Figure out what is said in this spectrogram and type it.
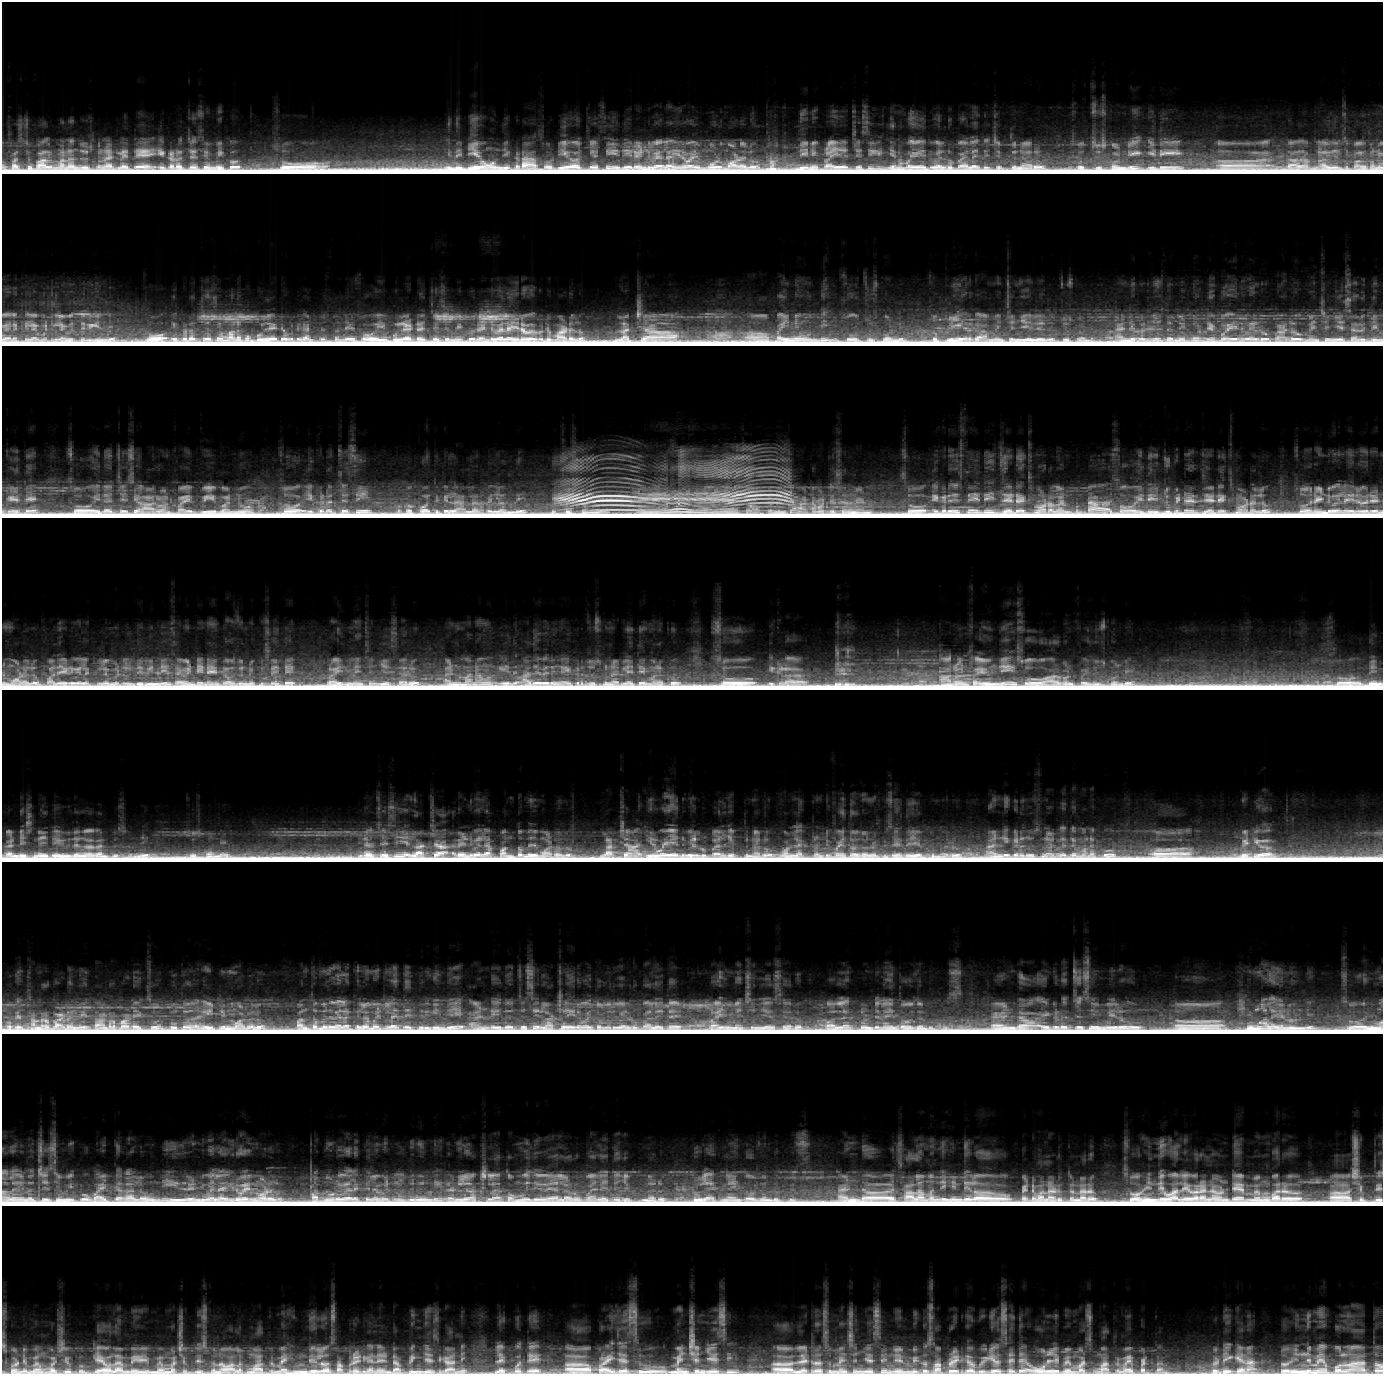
ఫస్ట్ ఆఫ్ ఆల్ మనం చూసుకున్నట్లయితే ఇక్కడ వచ్చేసి మీకు సో ఇది డియో ఉంది ఇక్కడ. సో డియో వచ్చేసి ఇది రెండు వేల ఇరవై మూడు మోడలు. దీని ప్రైస్ వచ్చేసి ఎనభై ఐదు వేల రూపాయలు అయితే చెప్తున్నారు. సో చూసుకోండి. ఇది దాదాపు నాకు తెలిసి పదకొండు వేల కిలోమీటర్లు ఏమో తిరిగింది. సో ఇక్కడ వచ్చేసి మనకు బుల్లెట్ ఒకటి కనిపిస్తుంది. సో ఈ బుల్లెట్ వచ్చేసి మీకు రెండు వేల ఇరవై ఒకటి మోడలు. లక్ష పైనే ఉంది. సో చూసుకోండి. సో క్లియర్గా మెన్షన్ చేయలేదు. చూసుకోండి. అండ్ ఇక్కడ చూస్తే మీకు డెబ్బై ఐదు వేల రూపాయలు మెన్షన్ చేశారు దీనికైతే. సో ఇది వచ్చేసి R one five V one. So ఇక్కడ వచ్చేసి ఒక కోతిపిల్ల అల్లరిపిల్ల ఉంది. చూసుకోండి. సో అప్పటి నుంచి ఆట పట్టిస్తుంది నేను సో ఇక్కడ చూస్తే ఇది జెడ్ఎక్స్ మోడల్ అనుకుంటా. సో ఇది జూపిటర్ జెడ్ఎక్స్ మోడల్ సో రెండు వేల ఇరవై రెండు మోడల్ పదిహేడు వేల కిలోమీటర్లు తిరిగింది. సెవెంటీ నైన్ థౌసండ్ రూపీస్ అయితే ప్రైస్ మెన్షన్ చేశారు. అండ్ మనం ఇది అదేవిధంగా ఇక్కడ చూసుకున్నట్లయితే మనకు సో ఇక్కడ ఆర్ వన్ ఫైవ్ ఉంది సో ఆర్ వన్ ఫైవ్ చూసుకోండి. సో దీని కండిషన్ అయితే ఈ విధంగా కనిపిస్తుంది. చూసుకోండి. ఇది వచ్చేసి లక్ష రెండు వేల పంతొమ్మిది మోడలు లక్ష ఇరవై ఐదు వేల రూపాయలు చెప్తున్నారు. One lakh twenty five thousand rupees అయితే చెప్తున్నారు. అండ్ ఇక్కడ చూసినట్లయితే మనకు మెట్యూర్ ఓకే థండర్బర్డ్ ఉంది. Thunderbird X two thousand eighteen model పంతొమ్మిది వేల కిలోమీటర్లు అయితే తిరిగింది. అండ్ ఇది వచ్చేసి లక్ష ఇరవై తొమ్మిది వేల రూపాయలు అయితే ప్రైస్ మెన్షన్ చేశారు. One lakh twenty nine thousand rupees and ఇక్కడ వచ్చేసి మీరు హిమాలయన్ ఉంది. సో హిమాలయన్ వచ్చేసి మీకు వైట్ కలర్లో ఉంది. ఇది రెండు వేల ఇరవై మోడల్. పదమూడు వేల కిలోమీటర్లు తిరిగింది. రెండు లక్షల తొమ్మిది వేల రూపాయలు అయితే చెప్తున్నారు. Two lakh nine thousand rupees and చాలామంది హిందీలో పెట్టమని అడుగుతున్నారు. సో హిందీ వాళ్ళు ఎవరైనా ఉంటే మెంబర్ షిప్ తీసుకోండి. మెంబర్షిప్ కేవలం మీరు మెంబర్షిప్ తీసుకున్న వాళ్ళకి మాత్రమే హిందీలో సపరేట్గా నేను డబ్బింగ్ చేసి కానీ లేకపోతే ప్రైజెస్ మెన్షన్ చేసి లెటర్స్ మెన్షన్ చేసి నేను మీకు సపరేట్గా వీడియోస్ అయితే ఓన్లీ మెంబర్స్కి మాత్రమే పెడతాను. तो ठीक है ना तो हिंदी में बोलना है तो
